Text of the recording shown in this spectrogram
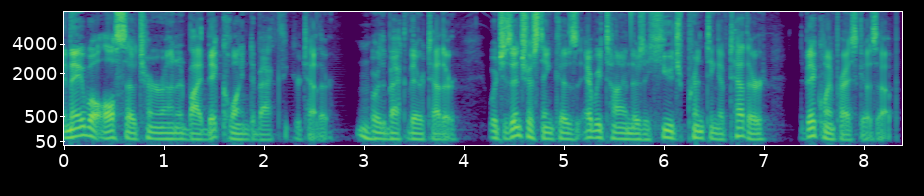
and they will also turn around and buy Bitcoin to back your Tether or the back of their Tether, which is interesting because every time there's a huge printing of Tether, the Bitcoin price goes up,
